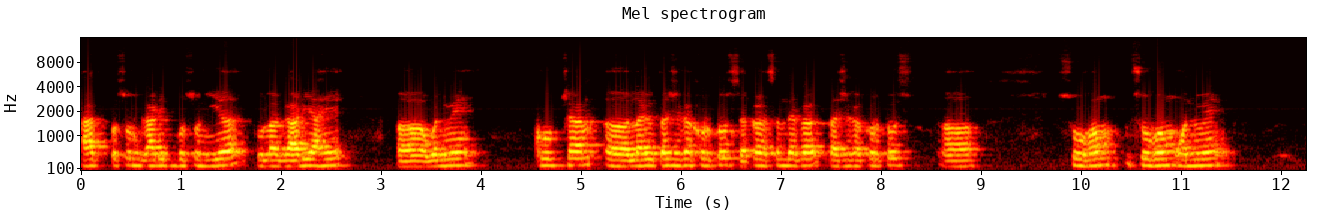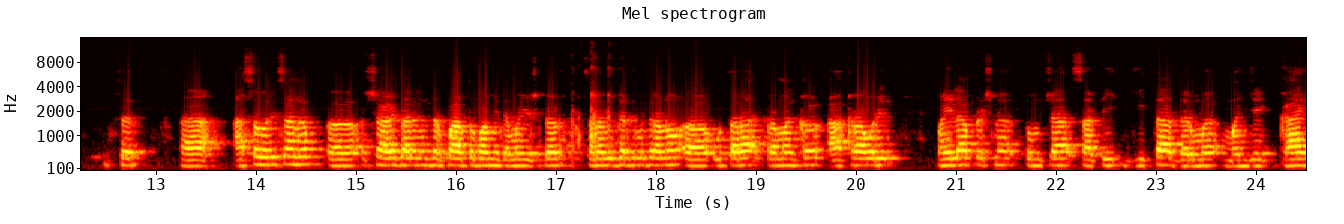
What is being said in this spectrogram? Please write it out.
आजपासून गाडीत बसून ये. तुला गाडी आहे. वनवे खूप छान. लाईव्ह ताशिका करतोस. सकाळ संध्याकाळ ताशिका करतोस. सोहम शुभम वनवे चल. अं, आसावरी सानप शाळेत आल्यानंतर पाहतो बा मी त्या महेशकर. चला विद्यार्थी मित्रांनो उतारा क्रमांक अकरा वरील पहिला प्रश्न तुमच्यासाठी गीता धर्म म्हणजे काय?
